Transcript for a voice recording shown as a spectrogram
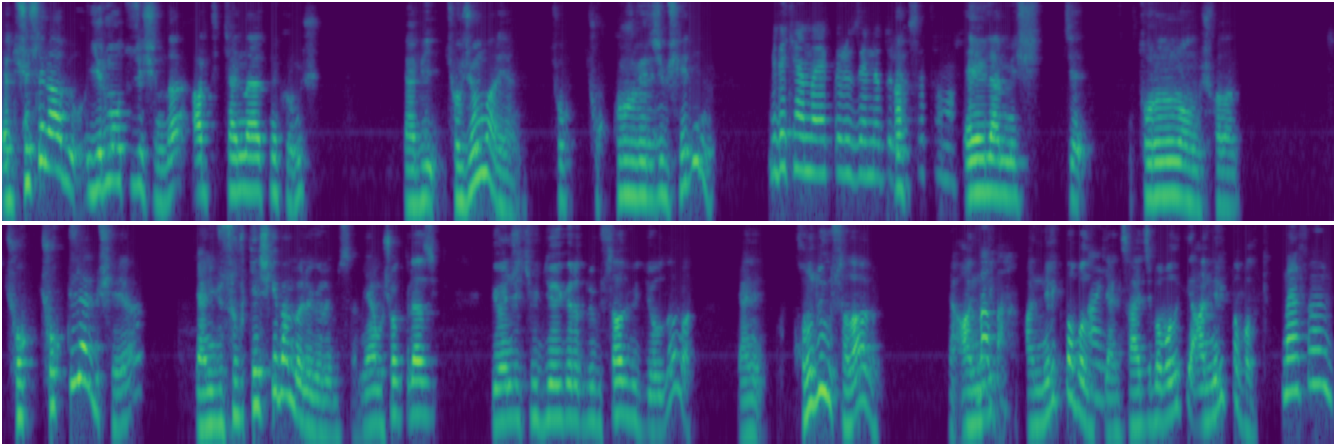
Ya düşünsene abi 20-30 yaşında artık kendi hayatını kurmuş. Yani bir çocuğum var yani. Çok çok gurur verici bir şey değil mi? Bir de kendi ayakları üzerinde duruyorsa tamam. Evlenmiş, işte torunun olmuş falan. Çok çok güzel bir şey ya. Yani Yusuf'u keşke ben böyle görebilsem. Yani bu çok birazcık bir önceki videoya göre duygusal bir video oldu ama yani konu duygusal abi. Ya annelik, Baba. annelik babalık Aynen. yani sadece babalık değil annelik babalık. Ben sana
